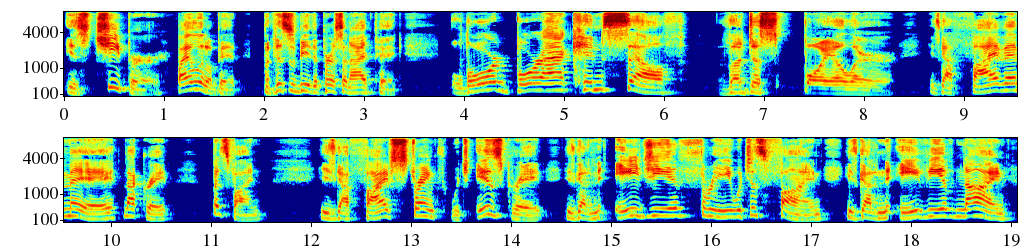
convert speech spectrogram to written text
is cheaper by a little bit, but this would be the person I pick. Lord Borak himself, the Despoiler. He's got five MAA, not great, but it's fine. He's got five strength, which is great. He's got an AG of three, which is fine. He's got an AV of nine.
